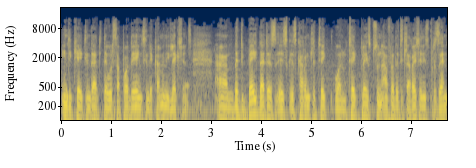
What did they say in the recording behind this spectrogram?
indicating that they will support the ANC in the coming elections. Um, the debate that is, is, is currently take, will take place soon after the declaration is presented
